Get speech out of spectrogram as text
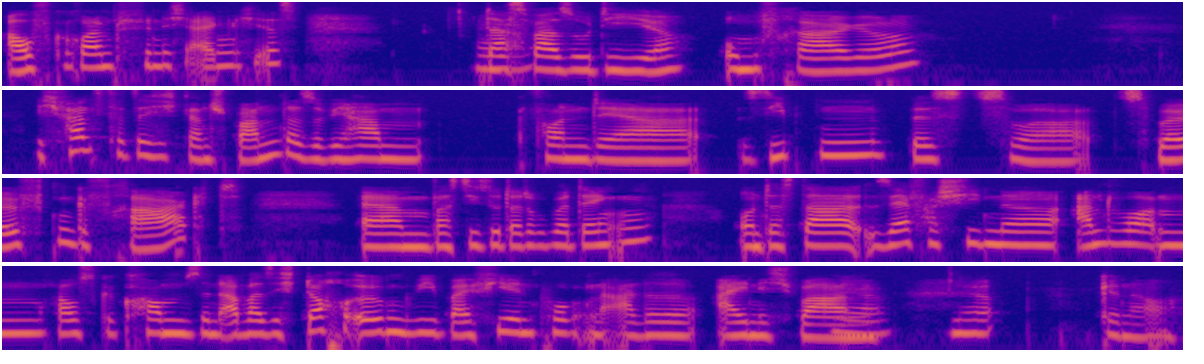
aufgeräumt, finde ich eigentlich ist. Das war so die Umfrage. Ich fand es tatsächlich ganz spannend. Also wir haben von der siebten bis zur zwölften gefragt, ähm, was die so darüber denken. Und dass da sehr verschiedene Antworten rausgekommen sind, aber sich doch irgendwie bei vielen Punkten alle einig waren. Ja. Ja. Genau.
